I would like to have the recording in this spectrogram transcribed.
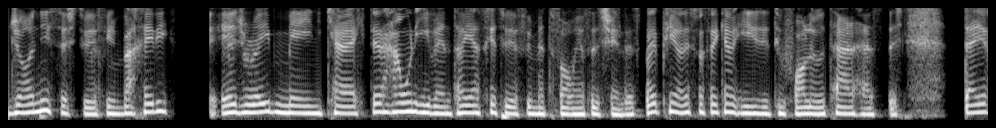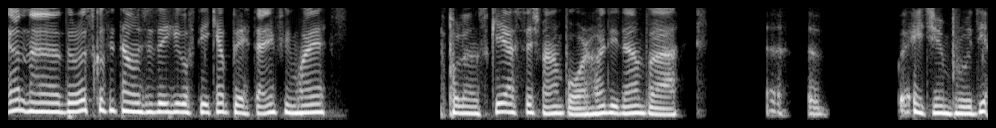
جا نیستش توی فیلم و خیلی اجرای main character همون event هایی هست که توی فیلم اتفاق میفته Schindler's. ولی پیانیست مثلا یکم easy to follow تر هستش. دقیقا درست گفتی تمام چیزایی که گفتی. یکم بهترین فیلم های پولانسکی هستش. من بارها دیدم و ایجین برودی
